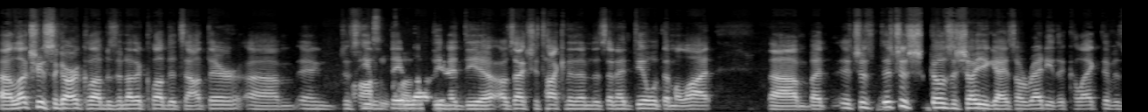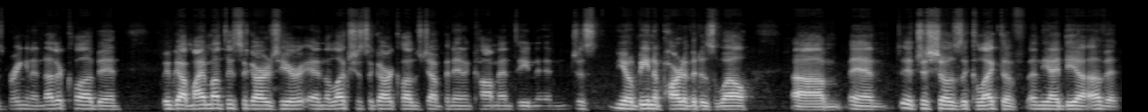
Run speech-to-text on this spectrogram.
Uh, Luxury Cigar Club is another club that's out there, um, and just he- they club. love the idea. I was actually talking to them. This and I deal with them a lot. Um, but it's just this just goes to show you guys already. The collective is bringing another club in. We've got my monthly cigars here, and the Luxury Cigar Club's jumping in and commenting, and just you know being a part of it as well. Um, and it just shows the collective and the idea of it.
